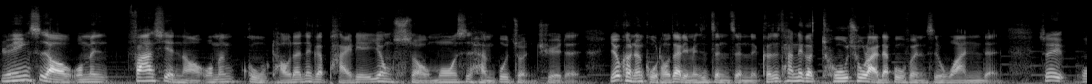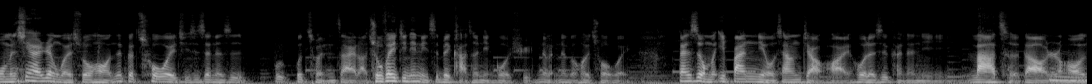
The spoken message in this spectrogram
原因是哦，我们发现哦，我们骨头的那个排列用手摸是很不准确的，有可能骨头在里面是正正的，可是它那个凸出来的部分是弯的，所以我们现在认为说哈，那个错位其实真的是不不存在了，除非今天你是被卡车碾过去，那个那个会错位。但是我们一般扭伤脚踝，或者是可能你拉扯到，然后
